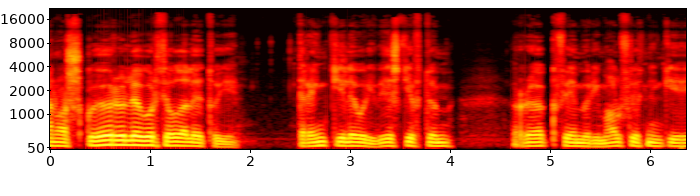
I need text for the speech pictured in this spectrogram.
Hann var skörulegur þjóðaleitugi, drengilegur í viðskiptum, rögfemur í málflutningi,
